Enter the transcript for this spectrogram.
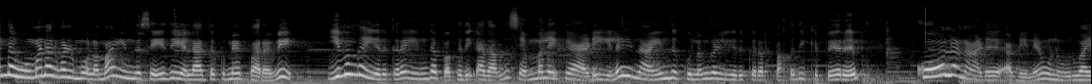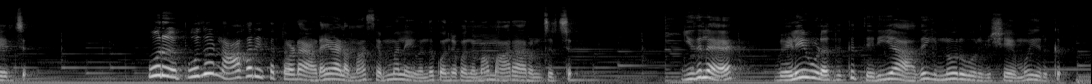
இந்த உமணர்கள் மூலமாக இந்த செய்தி எல்லாத்துக்குமே பரவி இவங்க இருக்கிற இந்த பகுதி அதாவது செம்மலைக்கு அடியில் இந்த ஐந்து குலங்கள் இருக்கிற பகுதிக்கு பேர் கோலநாடு அப்படின்னே ஒன்று உருவாயிருச்சு. ஒரு புது நாகரிகத்தோட அடையாளமாக செம்மலை வந்து கொஞ்சம் கொஞ்சமாக மாற ஆரம்பிச்சிருச்சு. இதில் வெளி உலகுக்கு தெரியாத இன்னொரு ஒரு விஷயமும் இருக்குது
